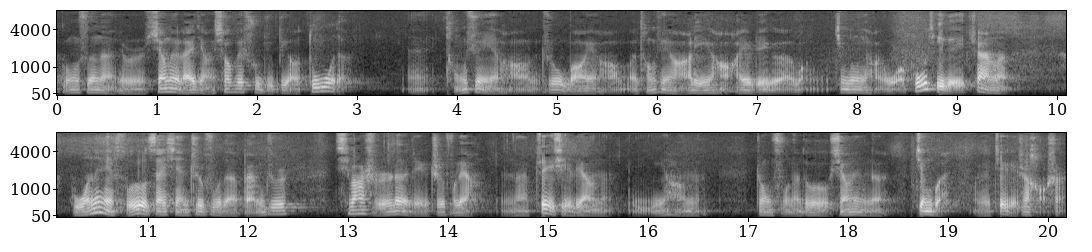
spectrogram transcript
公司呢，就是相对来讲消费数据比较多的，哎，腾讯也好，支付宝也好，腾讯也好，阿里也好，还有这个网京东也好，我估计得占了国内所有在线支付的百分之七八十的这个支付量。那这些量呢，银行呢，政府呢都有相应的监管，我觉得这个也是好事儿。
